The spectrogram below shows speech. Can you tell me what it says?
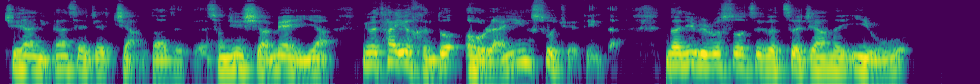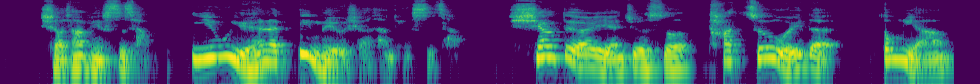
就像你刚才在讲到这个重庆小面一样，因为它有很多偶然因素决定的。那你比如说这个浙江的义乌小商品市场，义乌原来并没有小商品市场，相对而言，就是说它周围的东阳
